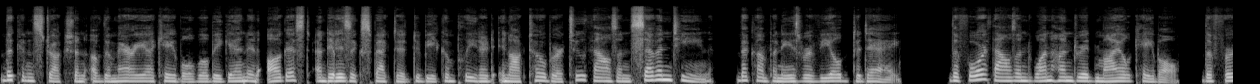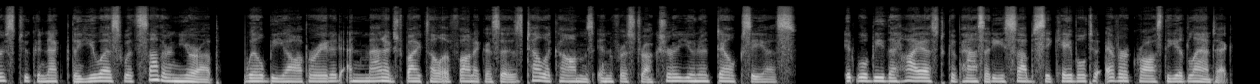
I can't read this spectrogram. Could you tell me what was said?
The construction of the MAREA cable will begin in August and it is expected to be completed in October 2017, the companies revealed today. The 4,100-mile cable, the first to connect the U.S. with Southern Europe, will be operated and managed by Telefónica's telecoms infrastructure unit Telxius. It will be the highest capacity subsea cable to ever cross the Atlantic,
